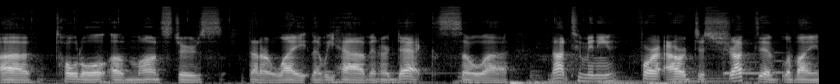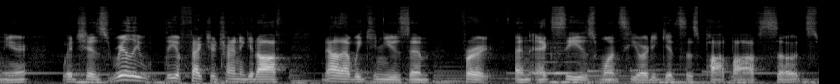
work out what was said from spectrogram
uh, total of monsters that are light that we have in our deck. So uh, not too many for our destructive Levianeer, which is really the effect you're trying to get off now that we can use him for an Xyzs once he already gets his pop off. So it's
